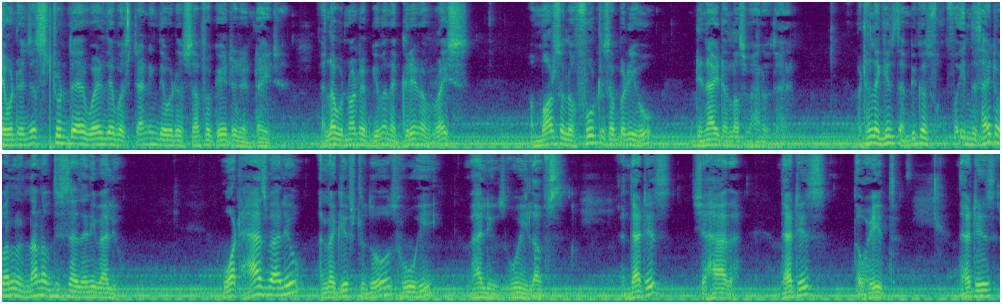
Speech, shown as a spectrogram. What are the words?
They would have just stood there where they were standing, they would have suffocated and died. Allah would not have given a grain of rice, a morsel of food to somebody who denied Allah subhanahu wa ta'ala. But Allah gives them because in the sight of Allah, none of this has any value. What has value Allah gives to those who He values, who He loves. And that is Shahada. That is Tawheed. That is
